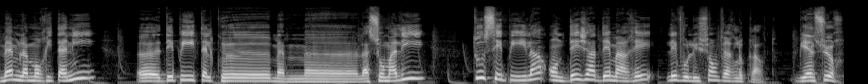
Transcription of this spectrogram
même la Mauritanie, euh, des pays tels que même euh, la Somalie, tous ces pays-là ont déjà démarré l'évolution vers le cloud. Bien sûr,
